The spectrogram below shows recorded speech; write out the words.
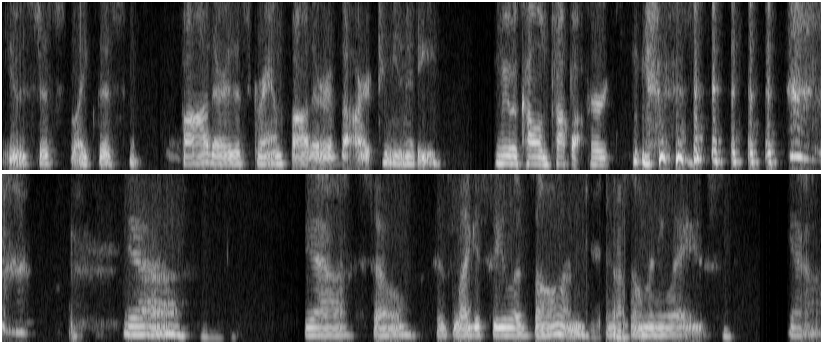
He was just like this father, this grandfather of the art community. We would call him Papa Art. yeah. Yeah. So his legacy lives on in so many ways. Yeah.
